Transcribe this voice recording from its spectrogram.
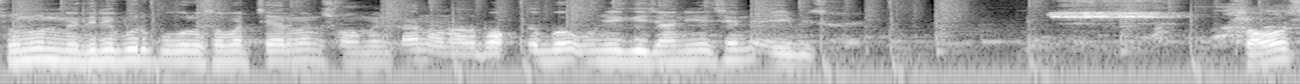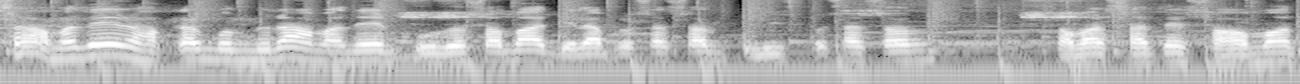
শুনুন, মেদিনীপুর পৌরসভার চেয়ারম্যান সৌমেন খান, ওনার বক্তব্য উনি কি জানিয়েছেন এই বিষয়ে? সমস্যা আমাদের হকার বন্ধুরা, আমাদের পৌরসভা, জেলা প্রশাসন, পুলিশ প্রশাসন সবার সাথে সহমত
